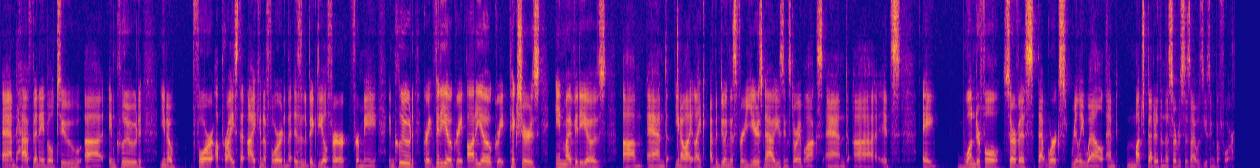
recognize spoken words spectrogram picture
and have been able to uh, include, you know, for a price that I can afford and that isn't a big deal for for me. Include great video, great audio, great pictures in my videos. Um, and you know, I like I've been doing this for years now using Storyblocks, and uh, it's a wonderful service that works really well and much better than the services I was using before.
